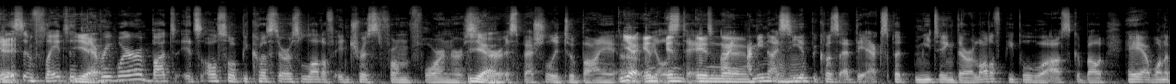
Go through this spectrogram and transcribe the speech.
it is inflated yeah. everywhere, but it's also because there's a lot of interest from foreigners Yeah. here, especially to buy uh, Yeah, in- real estate. in, I, uh, I mean, I see it because at the expat meeting, there are a lot of people who ask about, "Hey, I want to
